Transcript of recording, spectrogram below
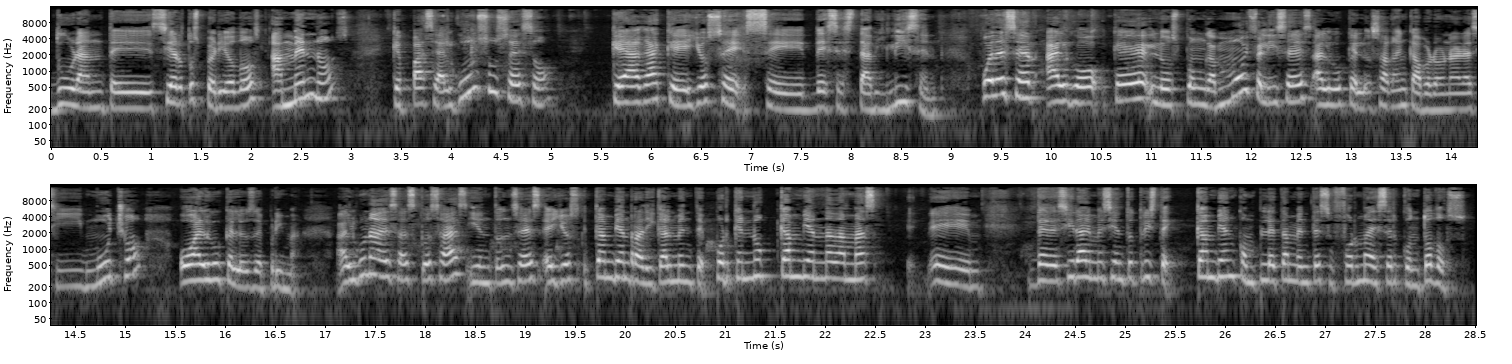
durante ciertos periodos, a menos que pase algún suceso que haga que ellos se, se desestabilicen. Puede ser algo que los ponga muy felices, algo que los haga encabronar así mucho o algo que los deprima alguna de esas cosas y entonces ellos cambian radicalmente porque no cambian nada más eh, de decir, ay, me siento triste, cambian completamente su forma de ser con todos.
